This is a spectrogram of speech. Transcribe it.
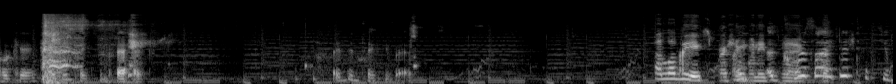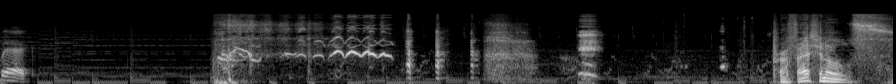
Okay, I did take you back. I did take you back. I love the expression I, when it's of course I did take you back. Professionals.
